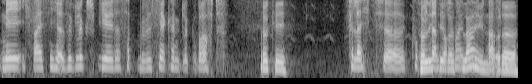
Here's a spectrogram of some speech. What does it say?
Nee, ich weiß nicht, also Glücksspiel, das hat mir bisher kein Glück gebracht. okay, Vielleicht äh, gucke soll ich ich dann dir doch mal was im leihen Südhafen. oder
